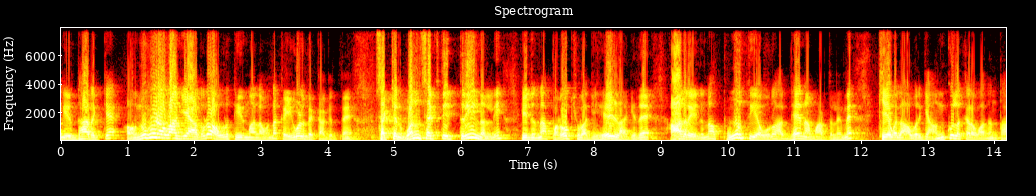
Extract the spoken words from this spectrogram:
ನಿರ್ಧಾರಕ್ಕೆ ಅನುಗುಣವಾಗಿ ಆದರೂ ಅವರು ತೀರ್ಮಾನವನ್ನು ಕೈಗೊಳ್ಳಬೇಕಾಗುತ್ತೆ ಸೆಕ್ಷನ್ ಒನ್ ಸಿಕ್ಸ್ಟಿ ತ್ರೀನಲ್ಲಿ ಇದನ್ನು ಪರೋಕ್ಷವಾಗಿ ಹೇಳಲಾಗಿದೆ. ಆದರೆ ಇದನ್ನು ಪೂರ್ತಿ ಅವರು ಅಧ್ಯಯನ ಮಾಡ್ದಲೇ ಕೇವಲ ಅವರಿಗೆ ಅನುಕೂಲಕರವಾದಂತಹ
